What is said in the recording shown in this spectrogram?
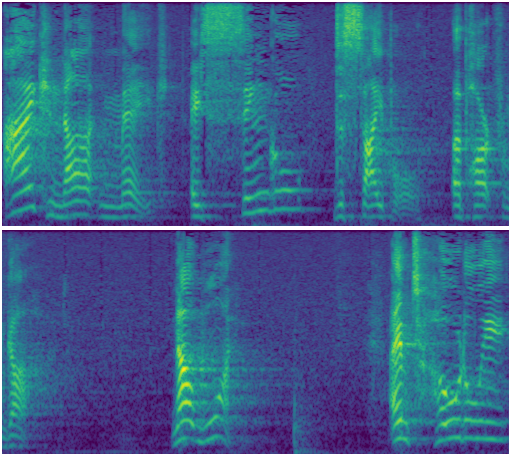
I cannot make a single disciple apart from God. Not one. I am totally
